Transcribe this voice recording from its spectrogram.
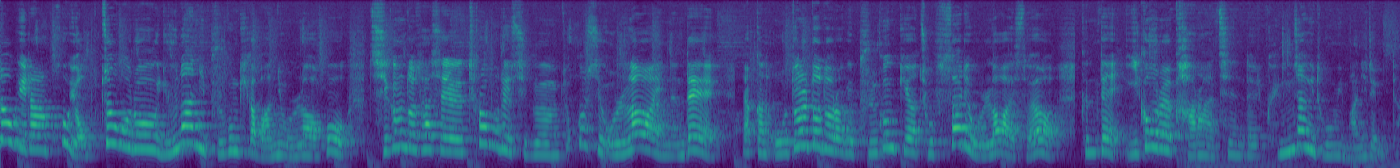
쪽이랑 코 옆쪽으로 유난히 붉은기가 많이 올라오고 지금도 사실 트러블이 지금 조금씩 올라와 있는데 약간 오돌도돌하게 붉은기와 좁쌀이 올라와 있어요. 근데 이거를 가라앉히는데 굉장히 도움이 많이 됩니다.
